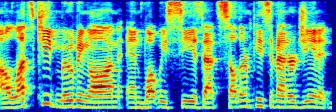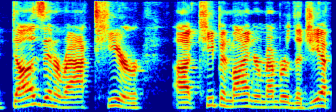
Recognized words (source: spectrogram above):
Uh, let's keep moving on, and what we see is that southern piece of energy, and it does interact here. Uh, keep in mind, remember the GF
